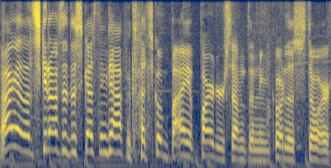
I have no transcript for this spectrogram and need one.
All right, let's get off the disgusting topic. Let's go buy a part or something and go to the store.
